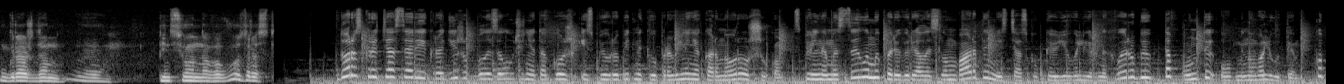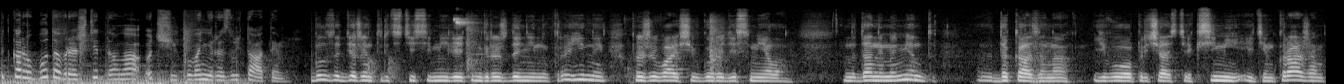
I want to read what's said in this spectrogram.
у граждан э, пенсионного возраста. До розкриття серії крадіжок були залучені також і співробітники управління карного розшуку. Спільними силами перевірялись ломбарди, місця скупки ювелірних виробів та пункти обміну валюти. Копітка робота врешті дала очікувані результати. Был задержан 37-летний гражданин Украины, проживающий в городе Смело. На данный момент э, доказано его причастие к семи этим кражам.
